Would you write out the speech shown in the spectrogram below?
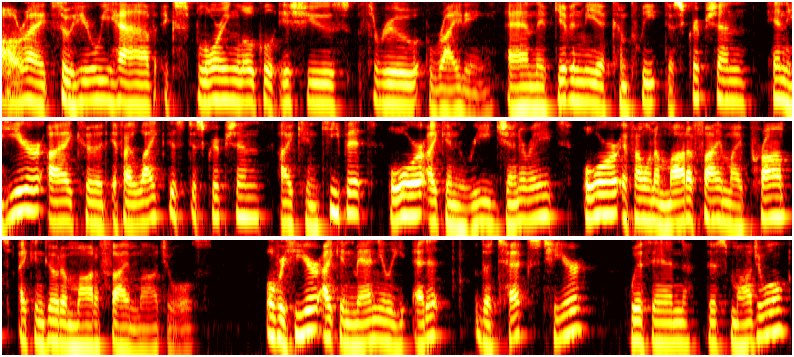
All right, so here we have exploring local issues through writing, and they've given me a complete description. And here I could, if I like this description, I can keep it, or I can regenerate, or if I want to modify my prompt, I can go to modify modules. Over here, I can manually edit the text here within this module.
